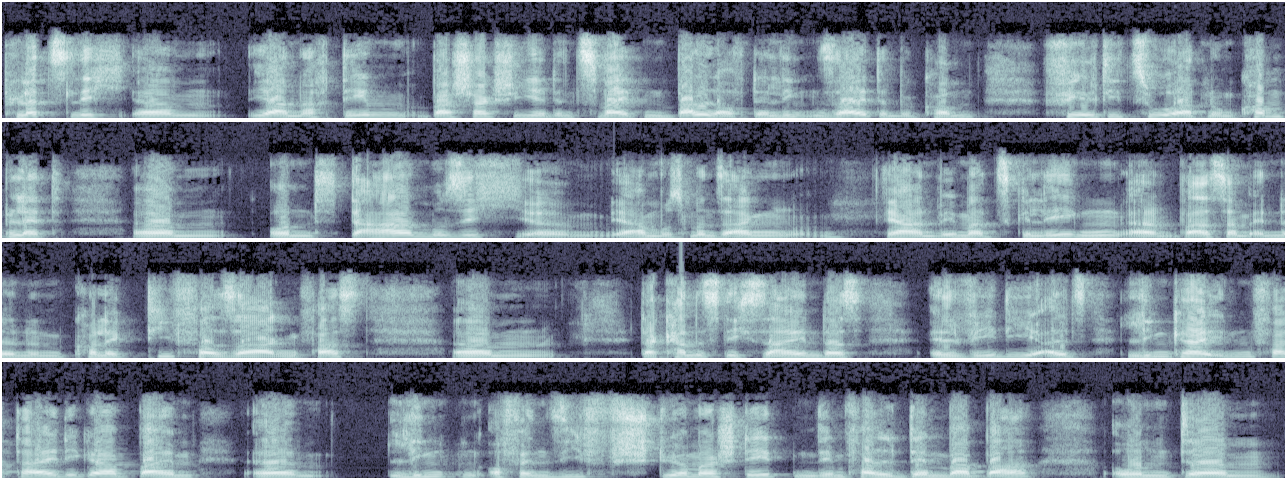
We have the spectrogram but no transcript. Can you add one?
plötzlich, ähm, ja, nachdem Başakşehir hier den zweiten Ball auf der linken Seite bekommt, fehlt die Zuordnung komplett. Ähm, und da muss ich, ähm, ja, muss man sagen, ja, an wem hat es gelegen? Äh, war es am Ende ein Kollektivversagen fast. Ähm, da kann es nicht sein, dass Elvedi als linker Innenverteidiger beim ähm, linken Offensivstürmer steht, in dem Fall Demba Ba. Und ähm,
